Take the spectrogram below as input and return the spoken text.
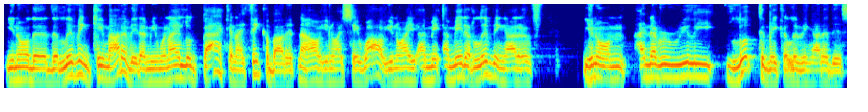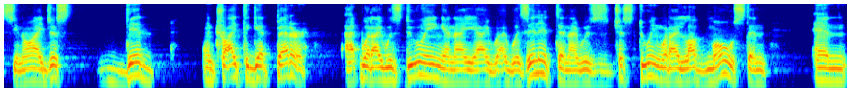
you know the the living came out of it. I mean, when I look back and I think about it now, you know, I say, wow, you know, I I made I made a living out of, you know, I never really looked to make a living out of this. You know, I just did and tried to get better at what I was doing, and I I, I was in it, and I was just doing what I loved most, and and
